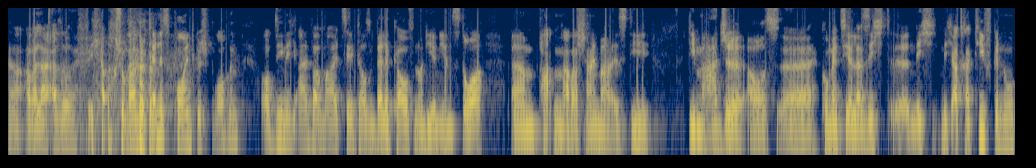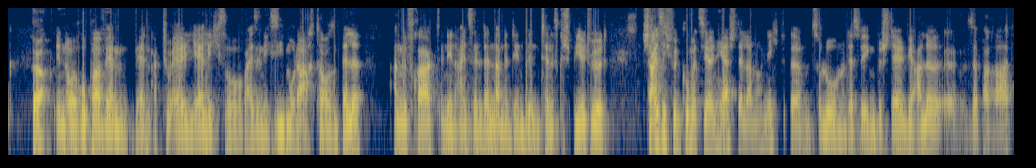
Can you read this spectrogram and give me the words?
ja, aber also ich habe auch schon mal mit Tennis Point gesprochen, ob die nicht einfach mal 10.000 Bälle kaufen und die in ihren Store ähm, packen, aber scheinbar ist die, die Marge aus äh, kommerzieller Sicht äh, nicht, nicht attraktiv genug. ja. In Europa werden, werden aktuell jährlich so, weiß ich nicht, 7.000 oder 8.000 Bälle angefragt in den einzelnen Ländern, in denen Blindentennis gespielt wird. Scheint sich für einen kommerziellen Hersteller noch nicht ähm, zu lohnen. Und deswegen bestellen wir alle äh, separat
